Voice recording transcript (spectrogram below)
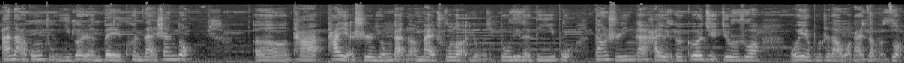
安娜公主一个人被困在山洞，嗯，他他也是勇敢的迈出了勇独立的第一步。当时应该还有一个歌剧，就是说我也不知道我该怎么做，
